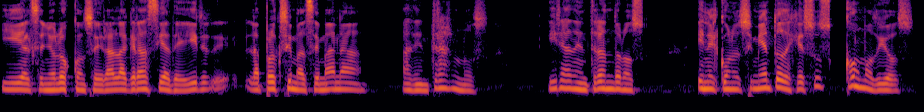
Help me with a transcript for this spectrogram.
y el Señor nos concederá la gracia de ir eh, la próxima semana adentrarnos, ir adentrándonos en el conocimiento de Jesús como Dios.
